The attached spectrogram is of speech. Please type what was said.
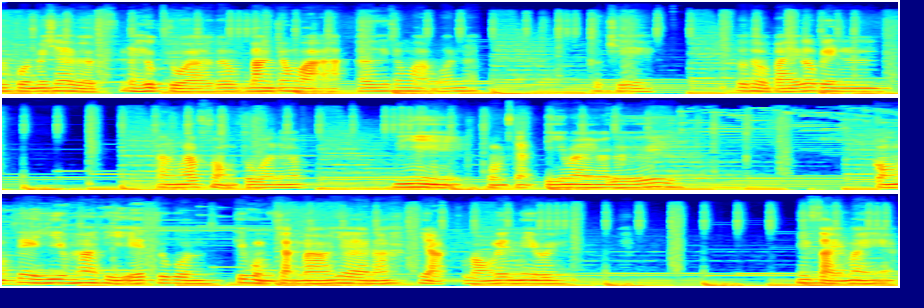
ทุกคนไม่ใช่แบบได้ทุกตัวก็บางจังหวะ เออจังหวะวันน่ะโอเค ตัวต่อไปก็เป็นทางรับสองตัวนะครับ นี่ผมจัดปีใหม่มาเลยกองเต้ยี่ห้า TS ทุกคนที่ผมจัดมาไม่ใช่อะไรนะ อยากลองเล่นนี่เว้ยนี่สายใหม่อะ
